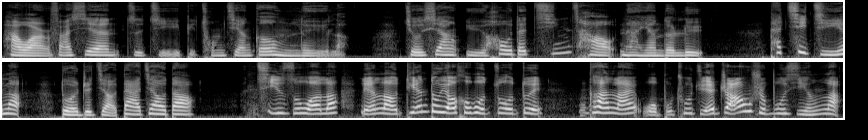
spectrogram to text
哈瓦尔发现自己比从前更绿了。就像雨后的青草那样的绿，他气极了，跺着脚大叫道：“气死我了！连老天都要和我作对，看来我不出绝招是不行了。”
